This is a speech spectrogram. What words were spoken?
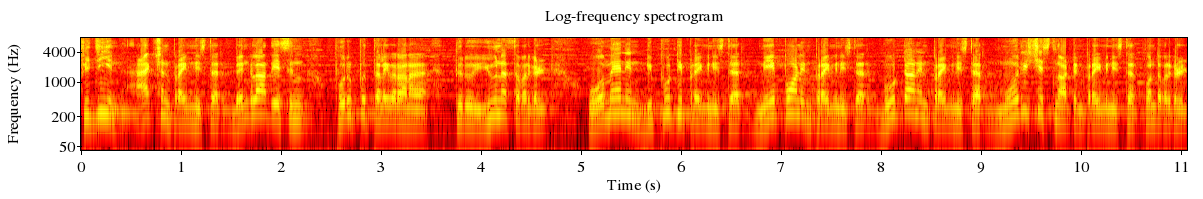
ஃபிஜியின் ஆக்ஷன் பிரைம் மினிஸ்டர் பெங்களாதேஷின் பொறுப்பு தலைவரான திரு யூனஸ் அவர்கள் ஒமேனின் டிப்யூட்டி பிரைம் மினிஸ்டர் நேபாளின் பிரைம் மினிஸ்டர் பூட்டானின் பிரைம் மினிஸ்டர் மொரிஷியஸ் நாட்டின் பிரைம் மினிஸ்டர் போன்றவர்கள்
